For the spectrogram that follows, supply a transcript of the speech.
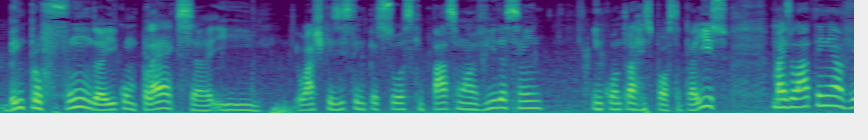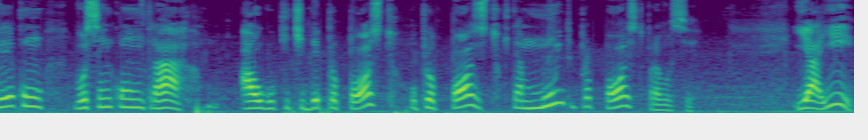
bem profunda e complexa e eu acho que existem pessoas que passam a vida sem encontrar resposta para isso, mas lá tem a ver com você encontrar algo que te dê propósito, o propósito que tenha muito propósito para você. E aí,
